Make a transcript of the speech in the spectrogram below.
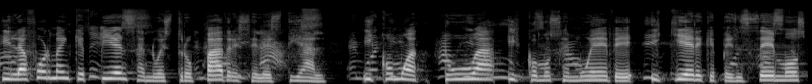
y la forma en que piensa nuestro Padre Celestial y cómo actúa y cómo se mueve y quiere que pensemos,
